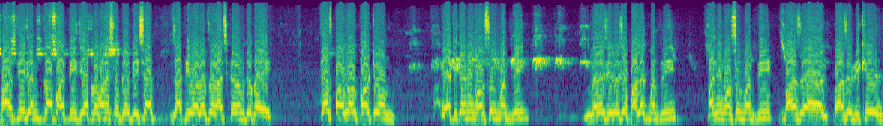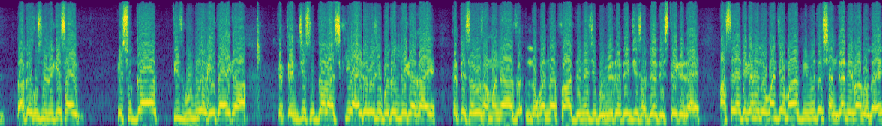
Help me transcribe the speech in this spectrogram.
भारतीय जनता पार्टी ज्याप्रमाणे सध्या देशात जातीवादाचं राजकारण करत आहे त्याच पावलावर पाव ठेवून या ठिकाणी महसूल मंत्री नगर जिल्ह्याचे पालकमंत्री माननीय महसूल मंत्री बाळासाहेब विखे राधाकृष्ण विखे साहेब हे सुद्धा तीच भूमिका घेत आहे का? तर त्यांची सुद्धा राजकीय आयडियॉलॉजी बदलली का काय? तर ते सर्वसामान्य आज लोकांना त्रास देण्याची भूमिका त्यांची सध्या दिसते का काय? असं या ठिकाणी लोकांच्या मनात विविध शंका निर्माण होत आहे.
